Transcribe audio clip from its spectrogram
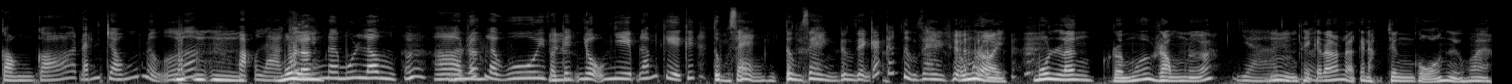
còn có đánh trống nữa. Ừ, ừ, ừ. hoặc là Múa có lân. những nơi múa lân Ừ, à, múa rất lân. là vui và Ừ. cái nhộn nhịp lắm kìa cái tùng sàn tùng sàn tùng sàn cắt cắt tùng sàn đúng rồi múa lân rồi múa rồng nữa dạ ừ, thì rồi. cái đó là cái đặc trưng của người Hoa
